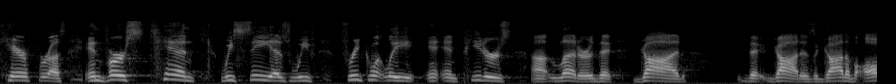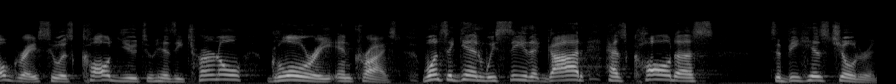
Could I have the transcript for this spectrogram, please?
care for us. In verse 10, we see, as we've frequently in, in Peter's uh, letter, that God that God is a God of all grace who has called you to his eternal glory in Christ. Once again, we see that God has called us to be his children,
